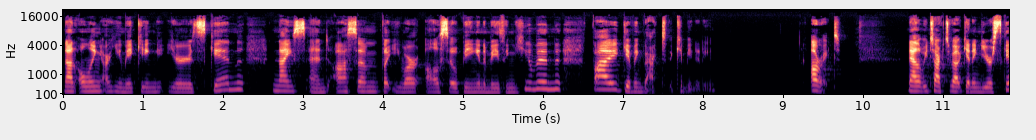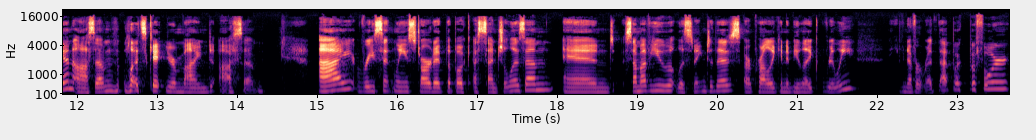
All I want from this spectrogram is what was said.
not only are you making your skin nice and awesome, but you are also being an amazing human by giving back to the community. All right, now that we talked about getting your skin awesome, let's get your mind awesome. I recently started the book Essentialism, and some of you listening to this are probably going to be like, Really? You've never read that book before?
